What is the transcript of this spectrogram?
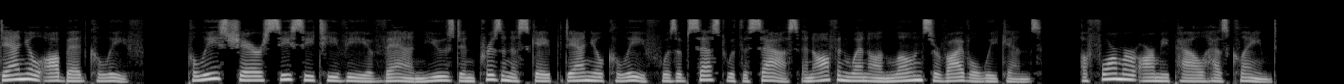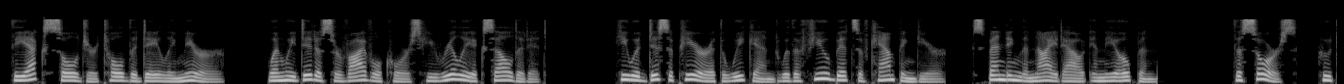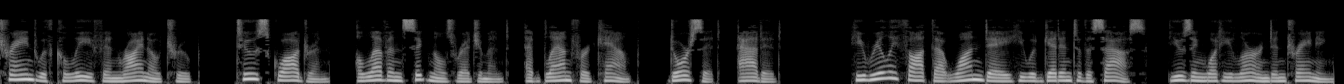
Daniel Abed Khalife. Police share CCTV of van used in prison escape Daniel Khalife was obsessed with the SAS and often went on lone survival weekends. A former army pal has claimed. The ex-soldier told the Daily Mirror, when we did a survival course he really excelled at it. He would disappear at the weekend with a few bits of camping gear, spending the night out in the open. The source, who trained with Khalife in Rhino Troop, 2 Squadron, 11 Signals Regiment, at Blandford Camp, Dorset, added. He really thought that one day he would get into the SAS, using what he learned in training.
